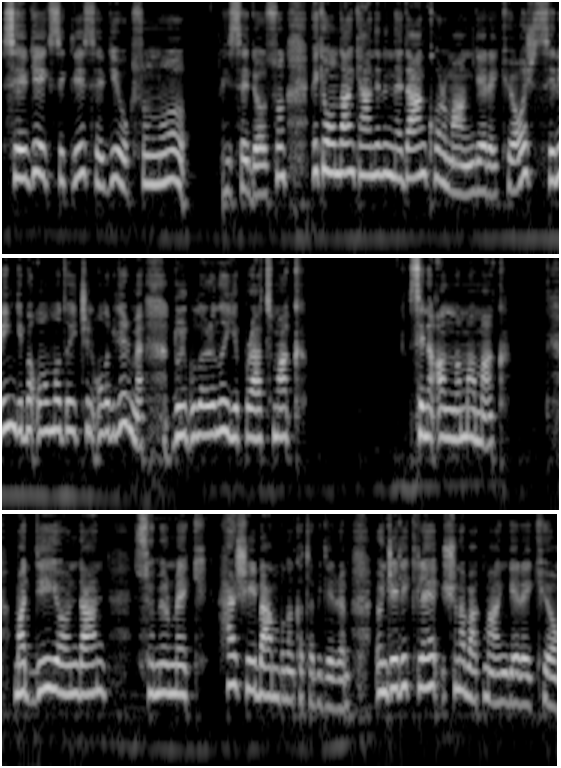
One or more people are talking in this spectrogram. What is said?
Sevgi eksikliği, sevgi yoksunluğu hissediyorsun. Peki ondan kendini neden koruman gerekiyor? Senin gibi olmadığı için olabilir mi? Duygularını yıpratmak, seni anlamamak, maddi yönden sömürmek, her şeyi ben buna katabilirim. Öncelikle şuna bakman gerekiyor.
